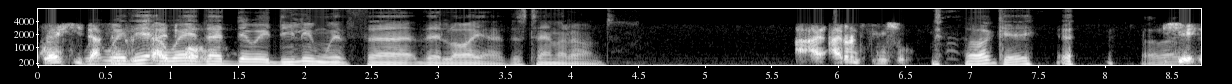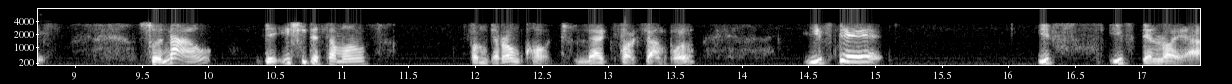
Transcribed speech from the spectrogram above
Where he doesn't Were they aware that they were dealing with uh, the lawyer this time around? I, I don't think so. okay. All right. Yes. So now they issued the summons from the wrong court. Like for example, if the if the lawyer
